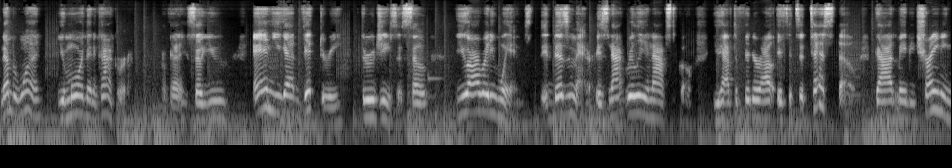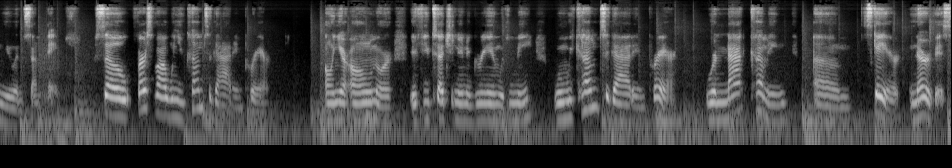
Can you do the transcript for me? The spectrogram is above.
Number one, you're more than a conqueror. Okay, so you and you got victory through Jesus. So you already win. It doesn't matter. It's not really an obstacle. You have to figure out if it's a test, though. God may be training you in something. So, first of all, when you come to God in prayer on your own, or if you touching and agreeing with me, when we come to God in prayer, we're not coming um, scared, nervous,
